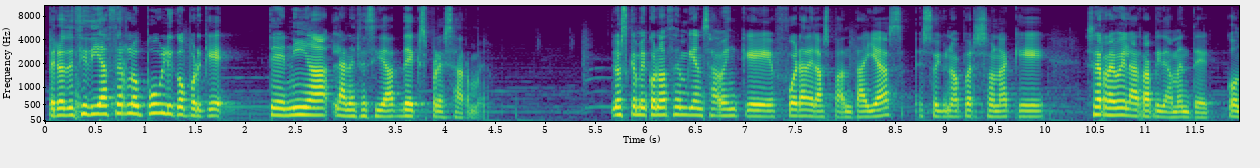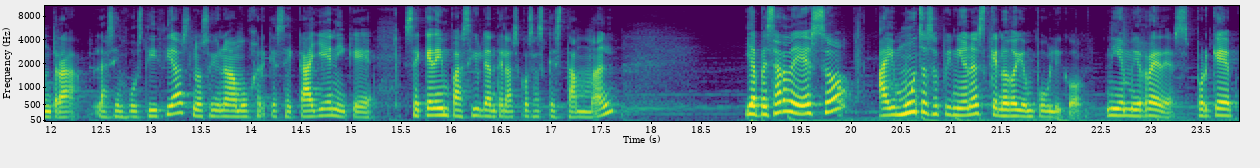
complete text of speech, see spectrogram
pero decidí hacerlo público porque tenía la necesidad de expresarme. Los que me conocen bien saben que fuera de las pantallas soy una persona que se revela rápidamente contra las injusticias, no soy una mujer que se calle ni que se quede impasible ante las cosas que están mal. Y a pesar de eso, hay muchas opiniones que no doy en público, ni en mis redes, porque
